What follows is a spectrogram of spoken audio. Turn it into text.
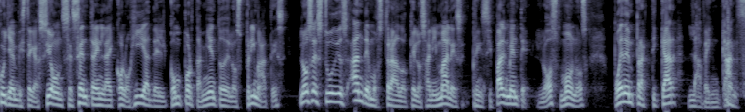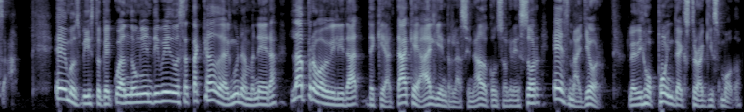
cuya investigación se centra en la ecología del comportamiento de los primates, los estudios han demostrado que los animales, principalmente los monos, pueden practicar la venganza. Hemos visto que cuando un individuo es atacado de alguna manera, la probabilidad de que ataque a alguien relacionado con su agresor es mayor, le dijo Poindexter a Gizmodo.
